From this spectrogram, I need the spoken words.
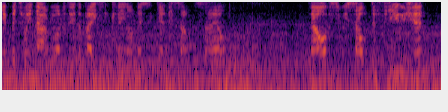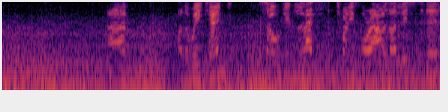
In between that, we want to do the basic clean on this and get this up for sale. Now, obviously, we sold the Fusion um, at the weekend. Sold in less than 24 hours. I listed it.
